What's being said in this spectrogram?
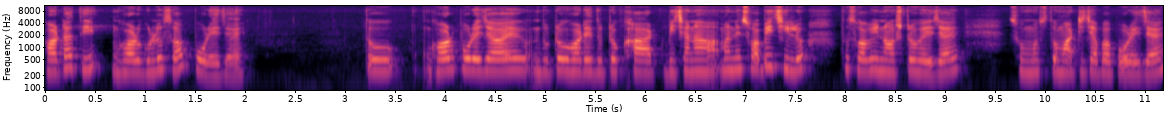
হঠাৎই ঘরগুলো সব পড়ে যায়। তো ঘর পড়ে যাওয়ায় দুটো ঘরে দুটো খাট, বিছানা মানে সবই ছিল। তো সবই নষ্ট হয়ে যায়। সমস্ত মাটি চাপা পড়ে যায়।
